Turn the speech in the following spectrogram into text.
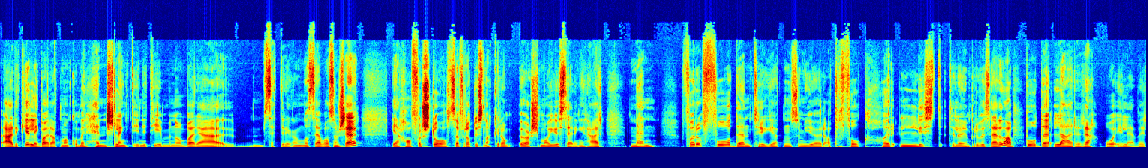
er det ikke bare at man kommer henslengt inn i timen og bare setter i gang og ser hva som skjer. Jeg har forståelse for at du snakker om ørsmå justeringer her. Men for å få den tryggheten som gjør at folk har lyst til å improvisere, da, både lærere og elever,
